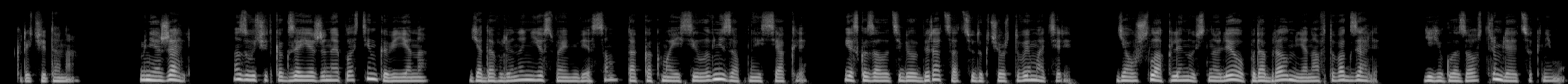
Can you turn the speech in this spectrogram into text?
— кричит она. «Мне жаль», Звучит как заезженная пластинка Виена. Я давлю на нее своим весом, так как мои силы внезапно иссякли. Я сказала тебе убираться отсюда к чертовой матери. Я ушла, клянусь, но Лео подобрал меня на автовокзале. Ее глаза устремляются к нему.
